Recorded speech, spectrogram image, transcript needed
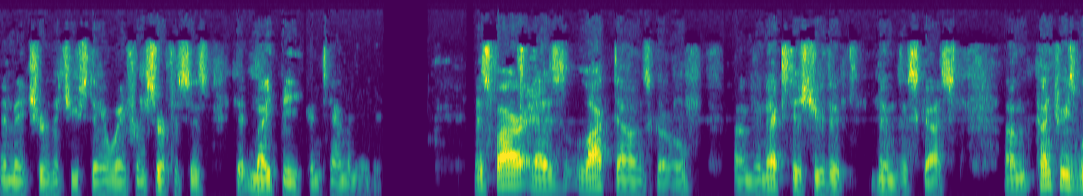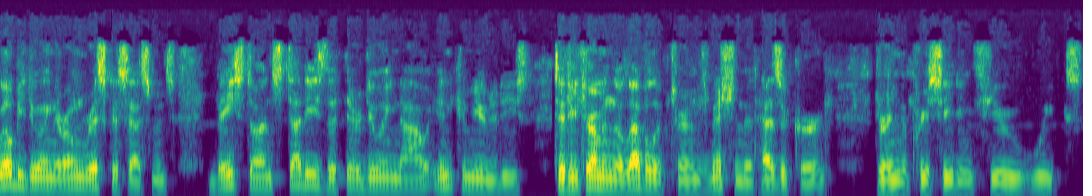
and make sure that you stay away from surfaces that might be contaminated. As far as lockdowns go, um, the next issue that's been discussed, um, countries will be doing their own risk assessments based on studies that they're doing now in communities to determine the level of transmission that has occurred during the preceding few weeks.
